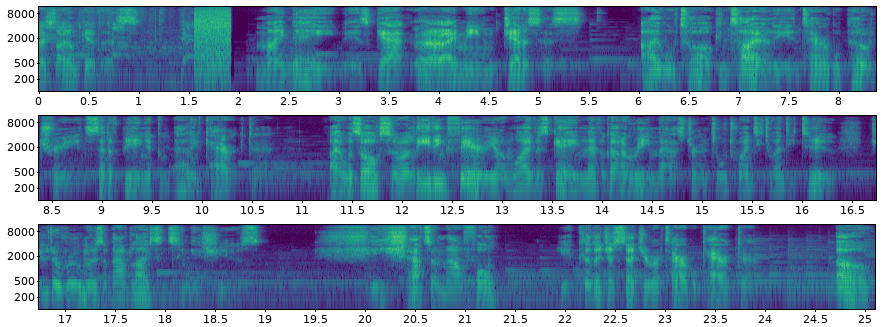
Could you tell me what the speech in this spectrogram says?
honest, I don't get this. My name is Gackt. Uh, I mean, Genesis. I will talk entirely in terrible poetry instead of being a compelling character. I was also a leading theory on why this game never got a remaster until 2022 due to rumors about licensing issues. Sheesh, that's a mouthful. You could have just said you were a terrible character. Oh,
